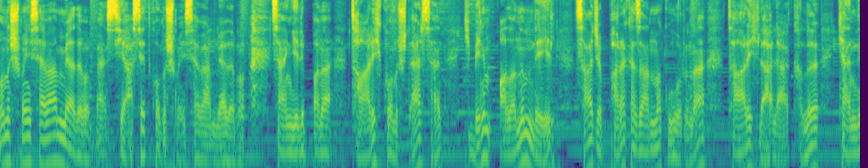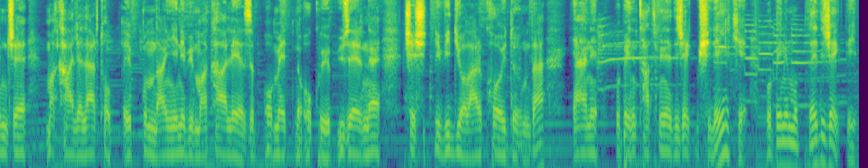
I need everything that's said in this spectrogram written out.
konuşmayı seven bir adamım, ben siyaset konuşmayı seven bir adamım. Sen gelip bana tarih konuş dersen ki benim alanım değil, sadece para kazanmak uğruna tarihle alakalı kendimce makaleler toplayıp bundan yeni bir makale yazıp o metni okuyup üzerine çeşitli videolar videolar koyduğumda yani bu beni tatmin edecek bir şey değil ki. Bu beni mutlu edecek değil.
